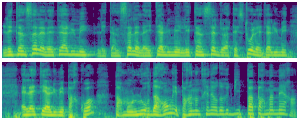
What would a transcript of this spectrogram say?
l'étincelle elle a été allumée. L'étincelle elle a été allumée. L'étincelle de la testo elle a été allumée. Elle a été allumée par quoi? Par mon lourd daron et par un entraîneur de rugby, pas par ma mère.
